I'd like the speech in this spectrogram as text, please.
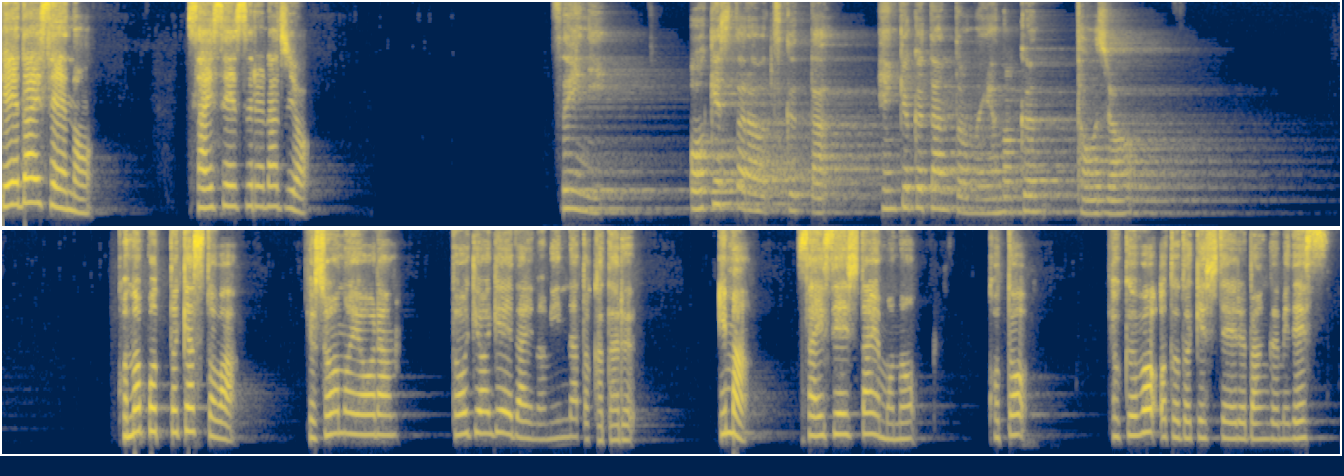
芸大生の再生するラジオ。ついにオーケストラを作った編曲担当の矢野くん登場。このポッドキャストは巨匠の洋蘭、東京芸大のみんなと語る、今再生したいもの、こと、曲をお届けしている番組です。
